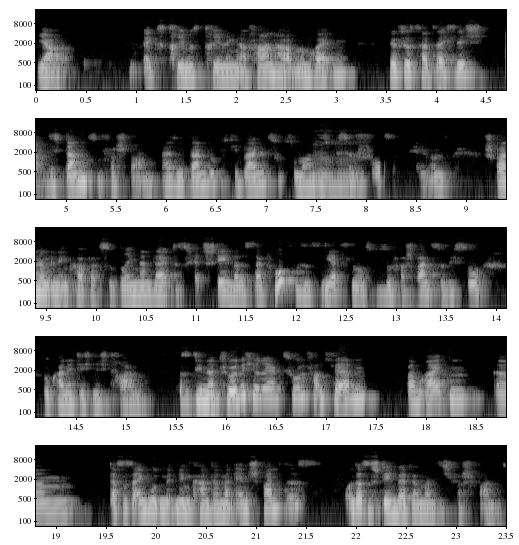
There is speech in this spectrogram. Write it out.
ja, extremes Training erfahren haben im Reiten, hilft es tatsächlich, sich dann zu verspannen. Also dann wirklich die Beine zuzumachen, mhm. ein bisschen mhm. vorzugehen und Spannung in den Körper zu bringen. Dann bleibt das Pferd stehen, weil es sagt, Huch, was ist denn jetzt los? Wieso verspannst du dich so? So kann ich dich nicht tragen. Das ist die natürliche Reaktion von Pferden beim Reiten, ähm, dass es einen gut mitnehmen kann, wenn man entspannt ist und dass es stehen bleibt, wenn man sich verspannt.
